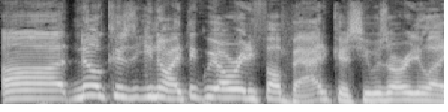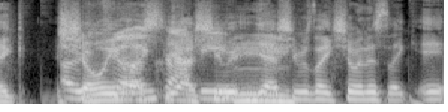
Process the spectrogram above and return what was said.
Uh, no, because you know, I think we already felt bad because she was already like Oh, showing feeling us. Yeah, she crappy. yeah she was like showing us like eh,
